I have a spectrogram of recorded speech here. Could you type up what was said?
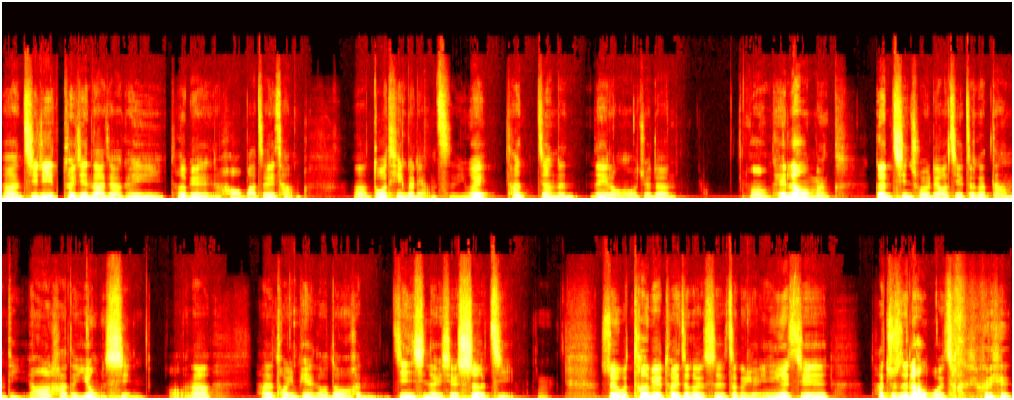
嗯，极力推荐大家可以特别好把这一场，嗯，多听个两次，因为他讲的内容，我觉得，嗯，可以让我们更清楚的了解这个当地，然后他的用心哦，那他的投影片也都都很精心的一些设计，嗯，所以我特别推这个是这个原因，因为其实他就是让我 有点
